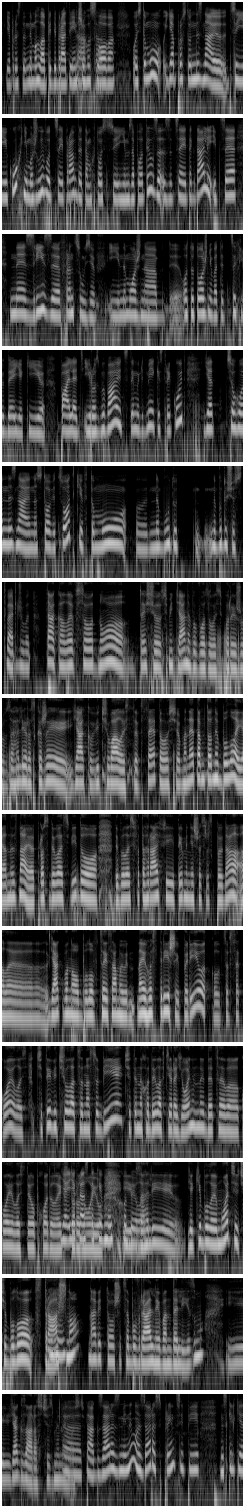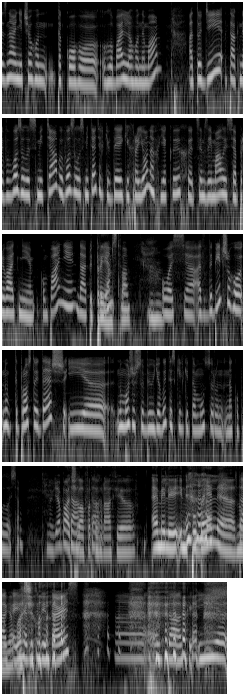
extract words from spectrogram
Я просто не могла підібрати іншого так, слова. Так. Ось тому я просто не знаю цієї кухні. Можливо, це і правда там хтось їм заплатив за, за це і так далі. І це не зріз французів, і не можна е, ототожнювати цих людей, які палять і розбивають з тими людьми, які страйкують. Я цього не знаю на 100%, тому е, не буду. Не буду щось стверджувати. Так, але все одно те, що сміття не вивозилось з Парижу, взагалі розкажи, як відчувалось це все, тому що мене там то не було, я не знаю. Я просто дивилась відео, дивилась фотографії, ти мені щось розповідала, але як воно було в цей самий найгостріший період, коли це все коїлось? Чи ти відчула це на собі, чи ти не ходила в ті райони, де це коїлось, ти обходила їх я стороною? Якраз таки в них ходила. І взагалі, які були емоції, чи було страшно? Угу навіть того, що це був реальний вандалізм. І як зараз чи змінилось? Е, Так, зараз змінилось. Зараз, в принципі, наскільки я знаю, нічого такого глобального нема. А тоді так не вивозили сміття, вивозили сміття тільки в деяких районах, в яких цим займалися приватні компанії, да, підприємства. підприємства. Ось, а здебільшого, ну ти просто йдеш і е, ну можеш собі уявити, скільки там мусору накопилося. Ну, я бачила так, фотографію так. Емілі Інпубелі. Ну, так, я I have to be in Paris. Uh, так, і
